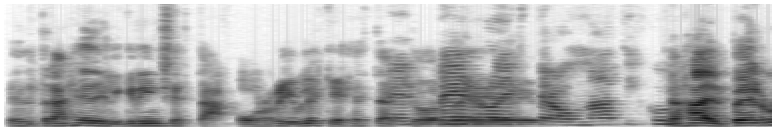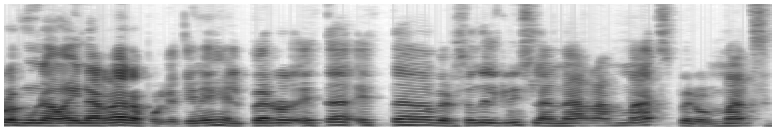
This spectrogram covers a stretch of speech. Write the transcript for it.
El traje del Grinch está horrible, que es este El actor perro de... es traumático. Ajá, el perro es una vaina rara porque tienes el perro, esta, esta versión del Grinch la narra Max, pero Max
